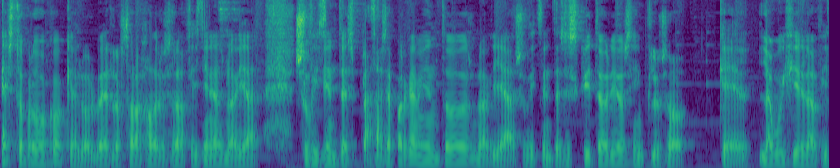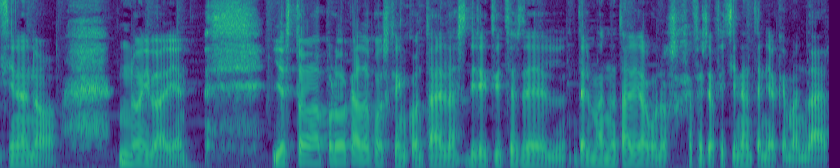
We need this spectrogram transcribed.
esto provocó que al volver los trabajadores a las oficinas no había suficientes plazas de aparcamientos, no había suficientes escritorios, incluso que la wifi de la oficina no, no iba bien. Y esto ha provocado pues, que en contra de las directrices del, del, mandatario, algunos jefes de oficina han tenido que mandar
